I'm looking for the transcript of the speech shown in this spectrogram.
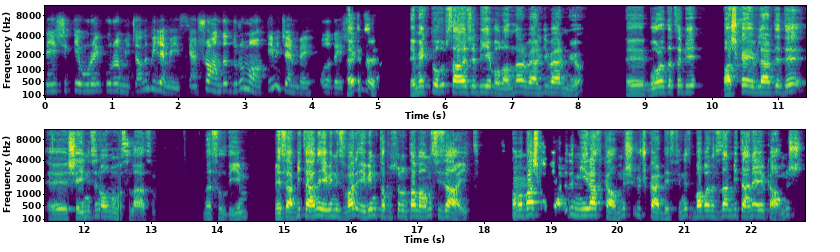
değişikliğe uğrayıp uğramayacağını bilemeyiz. Yani şu anda durum o değil mi Cem Bey? O da değişik. Evet, evet. Emekli olup sadece bir ev olanlar vergi vermiyor. Ee, bu arada tabii başka evlerde de e, şeyinizin olmaması lazım. Nasıl diyeyim? Mesela bir tane eviniz var. Evin tapusunun tamamı size ait. Ama Hı. başka bir yerde de miras kalmış. Üç kardeşsiniz. Babanızdan bir tane ev kalmış.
